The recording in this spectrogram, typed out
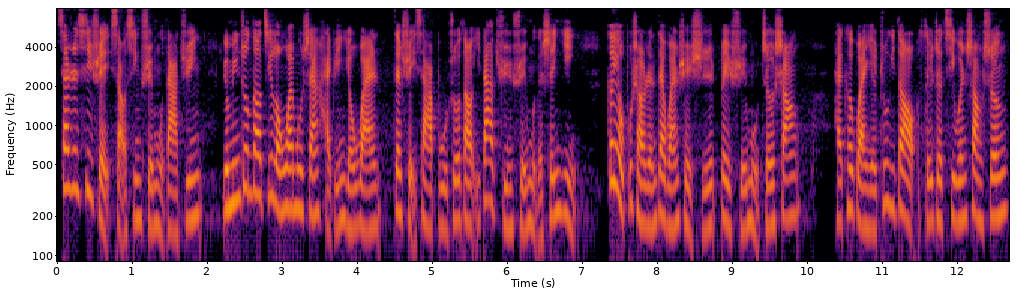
夏日戏水，小心水母大军。有民众到基隆外木山海边游玩，在水下捕捉到一大群水母的身影，更有不少人在玩水时被水母蛰伤。海科馆也注意到，随着气温上升，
